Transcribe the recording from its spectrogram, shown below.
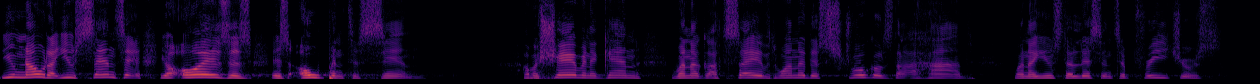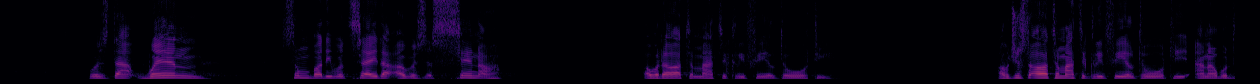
You know that you sense it. Your eyes is, is open to sin. I was sharing again when I got saved, one of the struggles that I had when I used to listen to preachers was that when somebody would say that I was a sinner, I would automatically feel dirty. I would just automatically feel dirty and I would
